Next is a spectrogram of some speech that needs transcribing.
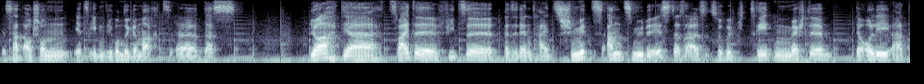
Es hat auch schon jetzt eben die Runde gemacht, äh, dass ja, der zweite Vizepräsident Heinz Schmidt amtsmüde ist, dass er also zurücktreten möchte. Der Olli hat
